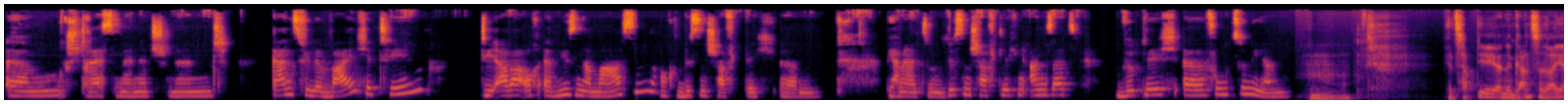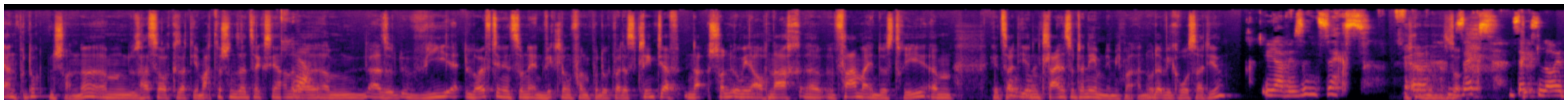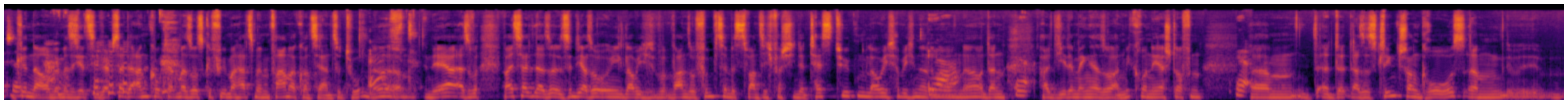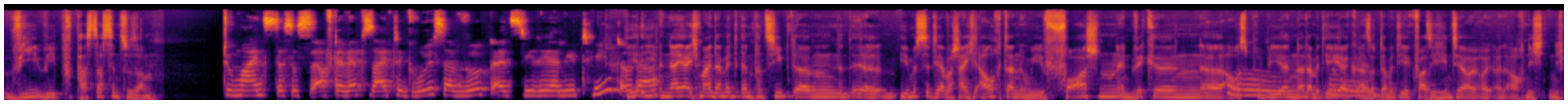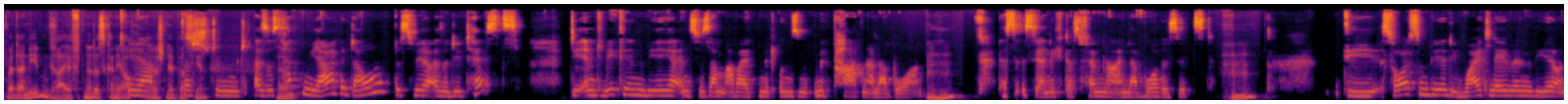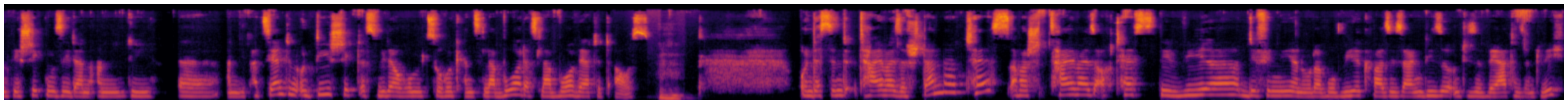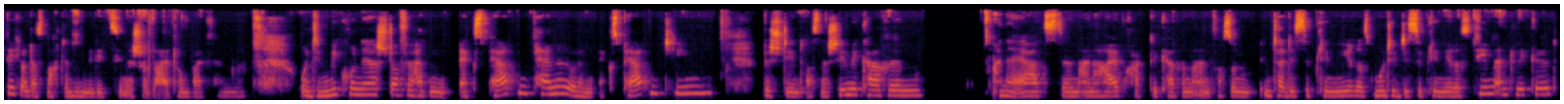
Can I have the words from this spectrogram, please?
ähm, Stressmanagement, ganz viele weiche Themen, die aber auch erwiesenermaßen, auch wissenschaftlich, ähm, wir haben ja so einen wissenschaftlichen Ansatz, wirklich äh, funktionieren. Hm. Jetzt habt ihr ja eine ganze Reihe an Produkten schon. Ne? Ähm, du hast ja auch gesagt, ihr macht das schon seit sechs Jahren. Ja. Aber, ähm, also wie läuft denn jetzt so eine Entwicklung von Produkt? Weil das klingt ja schon irgendwie auch nach äh, Pharmaindustrie. Ähm, jetzt seid mhm. ihr ein kleines Unternehmen, nehme ich mal an. Oder wie groß seid ihr? Ja, wir sind sechs. Äh, so. sechs, sechs Leute. Genau, wenn man sich jetzt die Webseite anguckt, hat man so das Gefühl, man hat es mit einem Pharmakonzern zu tun. Ne? Ähm, ja, also weil es halt, also es sind ja so irgendwie, glaube ich, waren so 15 bis 20 verschiedene Testtypen, glaube ich, habe ich in Erinnerung. Ja. Ne? Und dann ja. halt jede Menge so an Mikronährstoffen. Ähm, also es klingt schon groß. Ähm, wie, wie passt das denn zusammen? Du meinst, dass es auf der Webseite größer wirkt als die Realität? Oder? Ja, naja, ich meine damit im Prinzip, ähm, äh, ihr müsstet ja wahrscheinlich auch dann irgendwie forschen, entwickeln, äh, ausprobieren, mm. ne, damit ihr mm. also damit ihr quasi hinterher auch nicht, nicht mal daneben greift. Ne? Das kann ja auch ja, schnell passieren. Das stimmt. Also es ja. hat ein Jahr gedauert, bis wir, also die Tests, die entwickeln wir ja in Zusammenarbeit mit uns, mit Partnerlaboren. Mhm. Das ist ja nicht, dass Femna ein Labor besitzt. Mhm die sourcen wir, die white labeln wir und wir schicken sie dann an die äh, an die Patientin und die schickt es wiederum zurück ins Labor. Das Labor wertet aus. Mhm. Und das sind teilweise Standardtests, aber teilweise auch Tests, die wir definieren oder wo wir quasi sagen, diese und diese Werte sind wichtig und das macht dann die medizinische Leitung bei Femna. Und die Mikronährstoffe hat ein Expertenpanel oder ein Expertenteam, bestehend aus einer Chemikerin, eine Ärztin, eine Heilpraktikerin einfach so ein interdisziplinäres, multidisziplinäres Team entwickelt.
